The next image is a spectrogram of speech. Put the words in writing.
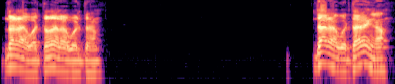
Dale la vuelta, dale la vuelta. Dale la vuelta, venga.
